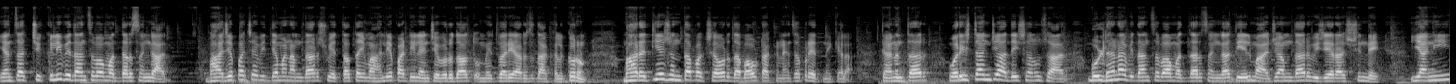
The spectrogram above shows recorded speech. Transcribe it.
यांचा चिखली विधानसभा मतदारसंघात भाजपाच्या विद्यमान आमदार श्वेताताई महाले पाटील यांच्या विरोधात उमेदवारी अर्ज दाखल करून भारतीय जनता पक्षावर दबाव टाकण्याचा प्रयत्न केला. त्यानंतर वरिष्ठांच्या आदेशानुसार बुलढाणा विधानसभा मतदारसंघातील माजी आमदार विजयराज शिंदे यांनी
